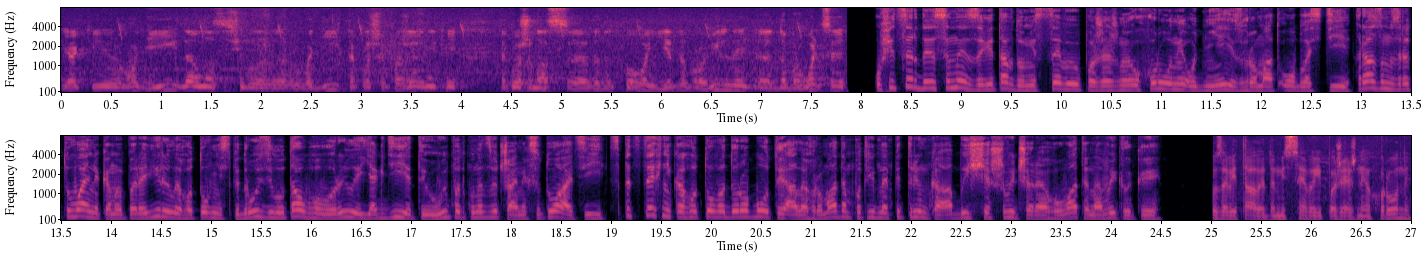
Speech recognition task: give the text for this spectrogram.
як і водії, де у нас ще були водії, також і пожежники. Також у нас е, додатково є добровільні е, добровольці. Офіцер ДСНС завітав до місцевої пожежної охорони однієї з громад області. Разом з рятувальниками перевірили готовність підрозділу та обговорили, як діяти у випадку надзвичайних ситуацій. Спецтехніка готова до роботи, але громадам потрібна підтримка, аби ще швидше реагувати на виклики. Завітали до місцевої пожежної охорони,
